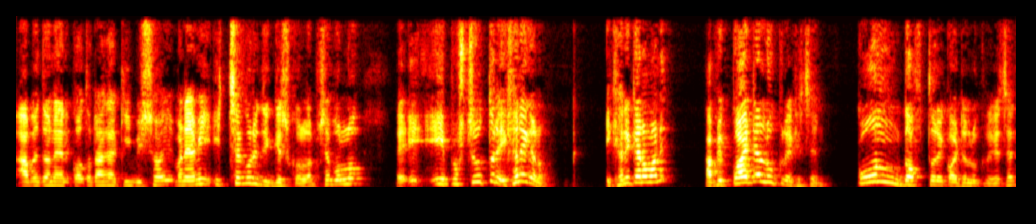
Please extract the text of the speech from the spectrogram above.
আবেদনের কত টাকা, কি বিষয়? মানে আমি ইচ্ছা করে জিজ্ঞেস করলাম। সে বলল, "এ- এ- এই প্রশ্নের উত্তর এখানে কেন? এখানে কেন মানে? আপনি কয়টা লোক রেখেছেন? কোন দফতরে কয়টা লোক রেখেছেন?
